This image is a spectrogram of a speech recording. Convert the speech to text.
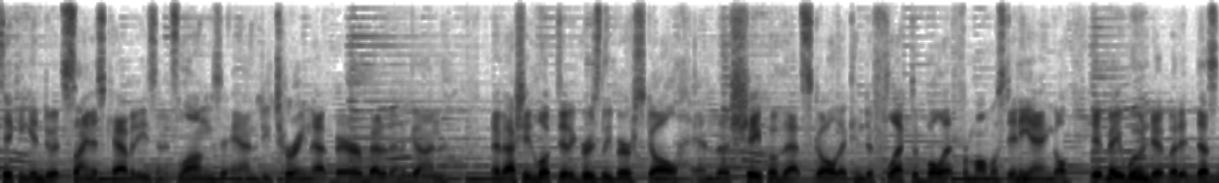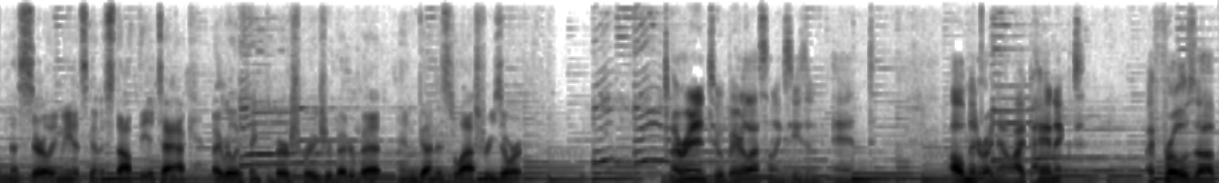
taking into its sinus cavities and its lungs and deterring that bear better than a gun. I've actually looked at a grizzly bear skull and the shape of that skull that can deflect a bullet from almost any angle. It may wound it, but it doesn't necessarily mean it's going to stop the attack. I really think the bear spray is your better bet and gun is the last resort. I ran into a bear last hunting season and I'll admit it right now, I panicked, I froze up,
